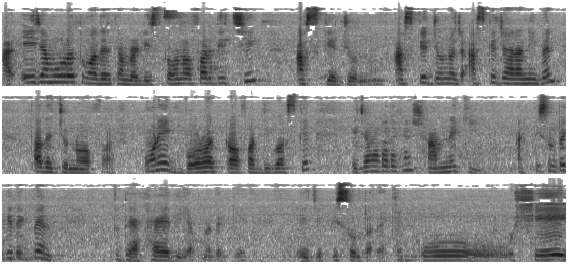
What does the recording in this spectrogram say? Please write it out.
আর এই জামাগুলো তোমাদেরকে আমরা ডিসকাউন্ট অফার দিচ্ছি আজকের জন্য। আজকের জন্য, আজকে যারা নেবেন তাদের জন্য অফার অনেক বড় একটা অফার দিব আজকে। এই জামাটা দেখেন, সামনে কি? আর পিছনটা কি দেখবেন? একটু দেখায় দিই আপনাদেরকে। এই যে পিছনটা দেখেন। ও, সেই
